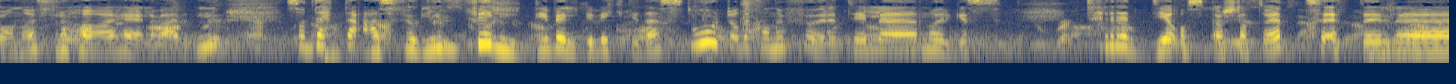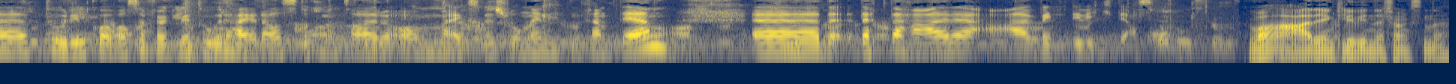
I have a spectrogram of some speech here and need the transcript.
byråene fra hele verden. Så dette er selvfølgelig veldig, veldig viktig. Det er stort, og det kan jo føre til eh, Norges tredje Oscar-statuett etter uh, Toril Kove og selvfølgelig Tor Heyerdahls dokumentar om ekspedisjonen i 1951. Uh, eh, dette her er veldig viktig, altså. Hva er egentlig vinnersjansene?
